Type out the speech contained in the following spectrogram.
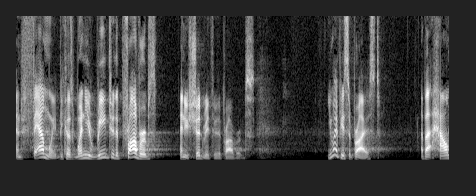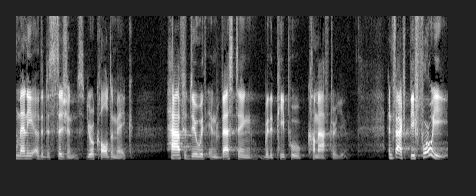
and family? Because when you read through the Proverbs, and you should read through the Proverbs, you might be surprised about how many of the decisions you're called to make have to do with investing with the people who come after you. In fact, before we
